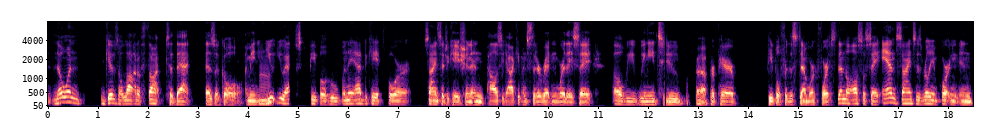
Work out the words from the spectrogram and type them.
no one gives a lot of thought to that as a goal. I mean, Mm. you you ask people who when they advocate for science education and policy documents that are written where they say, "Oh, we we need to uh, prepare people for the STEM workforce," then they'll also say, "And science is really important in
